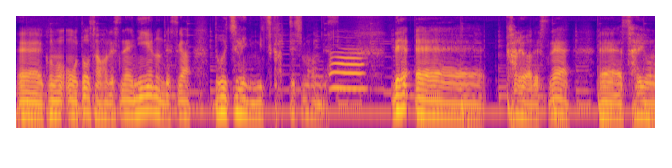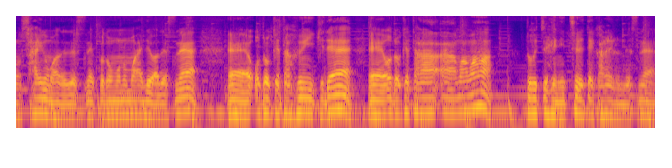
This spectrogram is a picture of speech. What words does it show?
えーこのお父さんはですね逃げるんですがドイツ兵に見つかってしまうんです。あで、えー彼はですね、えー最後の最後までですね子供の前ではですね、えーおどけた雰囲気で、えーおどけたあままドイツ兵に連れて行かれるんですね。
